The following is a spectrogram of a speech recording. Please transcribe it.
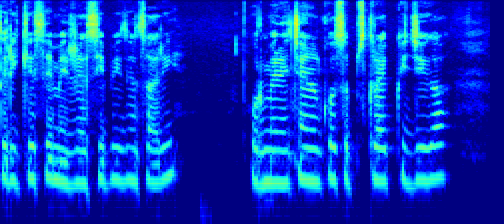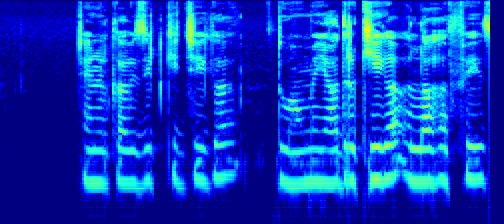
तरीके से मेरी रेसिपीज़ हैं सारी और मेरे चैनल को सब्सक्राइब कीजिएगा। चैनल का विज़िट कीजिएगा। दुआओं में याद रखिएगा। अल्लाह हाफिज़।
